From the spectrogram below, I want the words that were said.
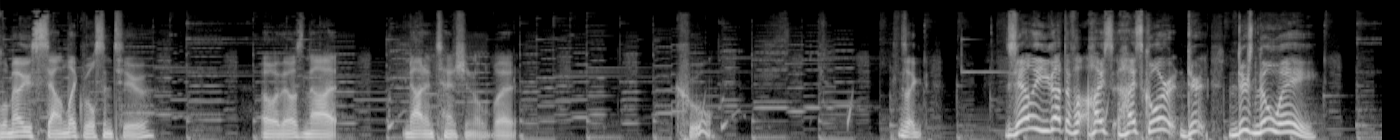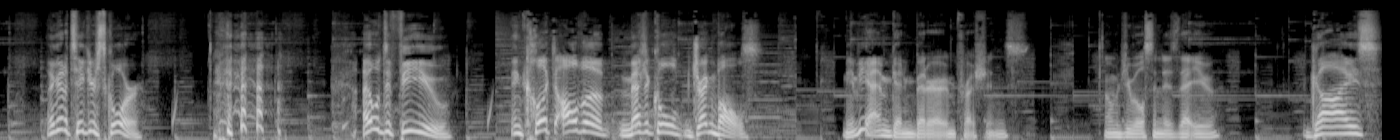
Lamel, you sound like Wilson too? Oh, that was not not intentional, but cool. He's like, Zelly, you got the high high score. There, there's no way. I gotta take your score. I will defeat you and collect all the magical Dragon Balls. Maybe I'm getting better at impressions. OMG Wilson, is that you? Guys,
